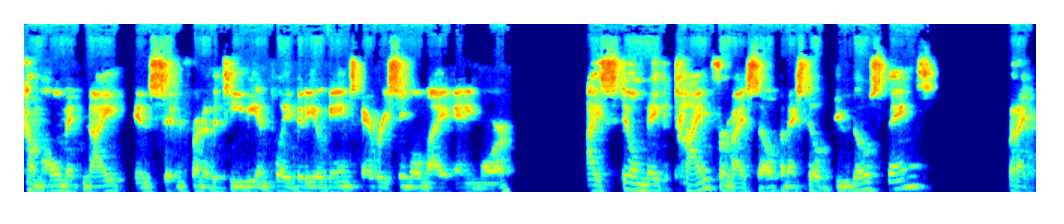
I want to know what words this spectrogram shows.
come home at night and sit in front of the TV and play video games every single night anymore. I still make time for myself and I still do those things, but I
